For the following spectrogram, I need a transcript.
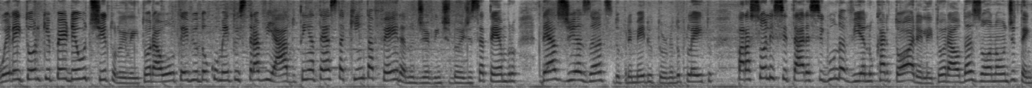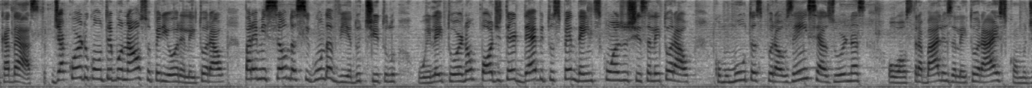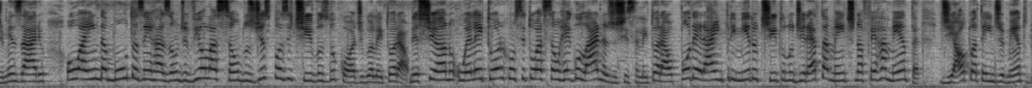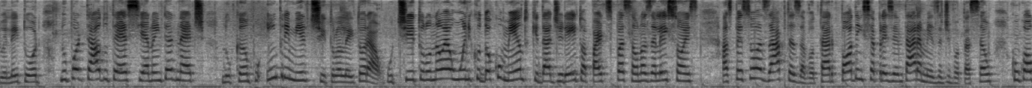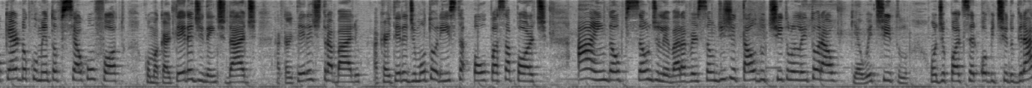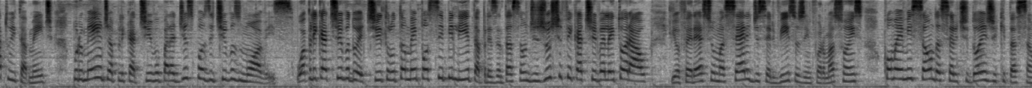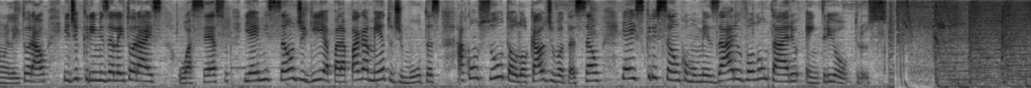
O eleitor que perdeu o título eleitoral ou teve o documento extraviado tem até esta quinta-feira, no dia 22 de setembro, dez dias antes do primeiro turno do pleito, para solicitar a segunda via no cartório eleitoral da zona onde tem cadastro. De acordo com o Tribunal Superior Eleitoral, para emissão da segunda via do título, o eleitor não pode ter débitos pendentes com a Justiça Eleitoral, como multas por ausência às urnas ou aos trabalhos eleitorais, como de mesário, ou ainda multas em razão de violação dos dispositivos do Código Eleitoral. Neste ano, o eleitor com situação regular na Justiça Eleitoral poderá imprimir o título diretamente na ferramenta de autoatendimento do eleitor no portal do TSE na internet, no campo Imprimir Título Eleitoral. O título não é o único documento que dá direito à participação nas eleições. As pessoas aptas a votar podem se apresentar à mesa de votação com qualquer documento oficial com foto, como a carteira de identidade, a carteira de trabalho, trabalho, a carteira de motorista ou passaporte. Há ainda a opção de levar a versão digital do título eleitoral, que é o e-título, onde pode ser obtido gratuitamente por meio de aplicativo para dispositivos móveis. O aplicativo do e-título também possibilita a apresentação de justificativa eleitoral e oferece uma série de serviços e informações, como a emissão das certidões de quitação eleitoral e de crimes eleitorais, o acesso e a emissão de guia para pagamento de multas, a consulta ao local local de votação e a inscrição como mesário voluntário, entre outros.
